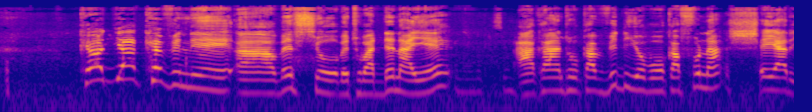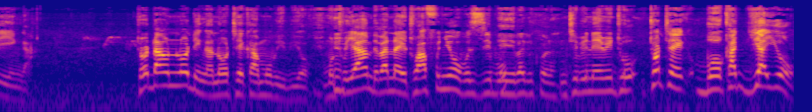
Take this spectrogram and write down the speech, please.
kajja kevin uh, betyo betubadde naye. Akantu ka vidiyo bw'okafuna sharinga todownloadinga n'oteekamu bibyo. Mutuyambe bannaye twafunye obuzibu Eh, nti bino ebintu tote bw'okajjayo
